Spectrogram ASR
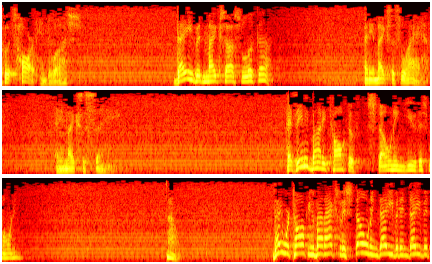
puts heart into us. David makes us look up. And he makes us laugh. And he makes us sing. Has anybody talked of stoning you this morning? No. They were talking about actually stoning David, and David,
